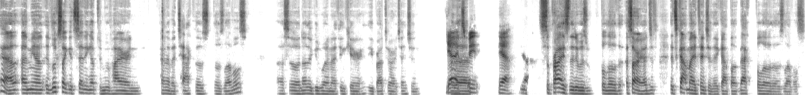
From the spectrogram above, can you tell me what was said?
yeah, I mean, it looks like it's setting up to move higher and kind of attack those those levels. Uh, so another good one I think here you brought to our attention. Yeah, it's Uh, been yeah. Yeah surprised that it was below the. uh, Sorry, I just it's got my attention. That it got back below those levels.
